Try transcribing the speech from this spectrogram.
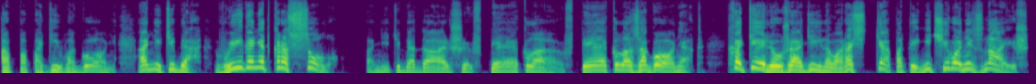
А попади в огонь, они тебя выгонят к рассолу. Они тебя дальше в пекло, в пекло загонят. Хотели уже одиного, растяпа ты, ничего не знаешь.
